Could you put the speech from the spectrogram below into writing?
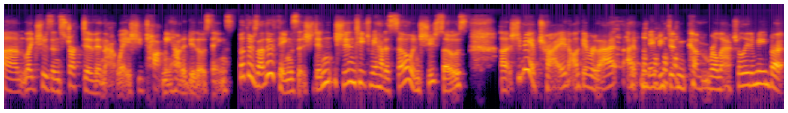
um, like she was instructive in that way. She taught me how to do those things. But there's other things that she didn't. She didn't teach me how to sew and she sews. Uh, she may have tried. I'll give her that. I maybe didn't come real naturally to me, but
